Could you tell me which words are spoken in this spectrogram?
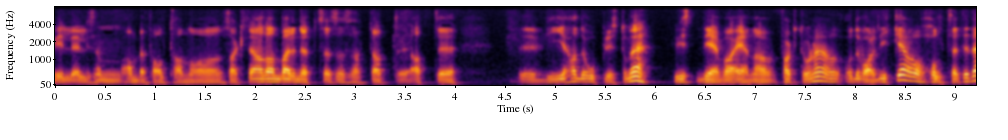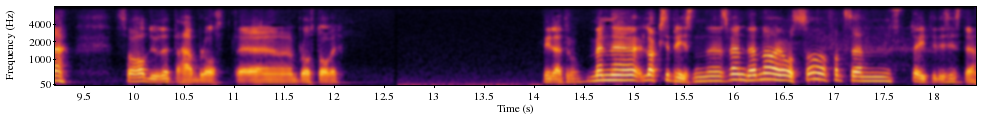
ville liksom anbefalt han å sagt det. Hadde han bare nødt seg til å sagt at, at vi hadde opplyst om det, hvis det var en av faktorene, og det var det ikke, og holdt seg til det, så hadde jo dette her blåst, eh, blåst over. Vil jeg tro. Men lakseprisen, Sven, den har jo også fått seg en støyt i det siste?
